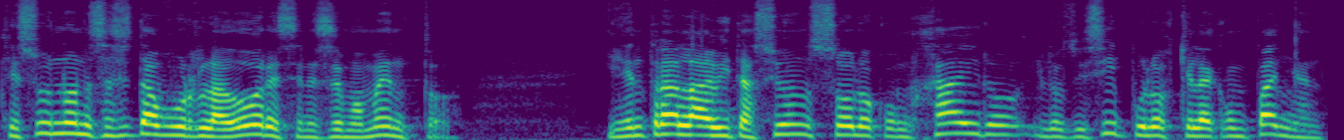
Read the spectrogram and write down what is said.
Jesús no necesita burladores en ese momento y entra a la habitación solo con Jairo y los discípulos que le acompañan.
